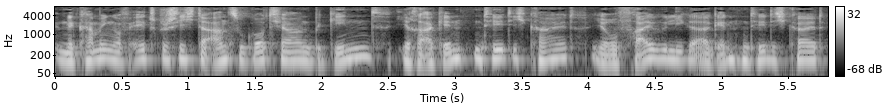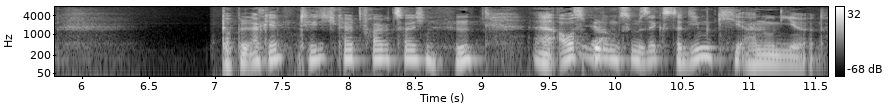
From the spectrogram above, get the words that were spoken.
Eine Coming-of-Age-Geschichte. Anzu Gottjan beginnt ihre Agententätigkeit, ihre freiwillige Agententätigkeit. Doppelagententätigkeit? Fragezeichen. Hm. Äh, Ausbildung ja. zum Sextadim kanoniert.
